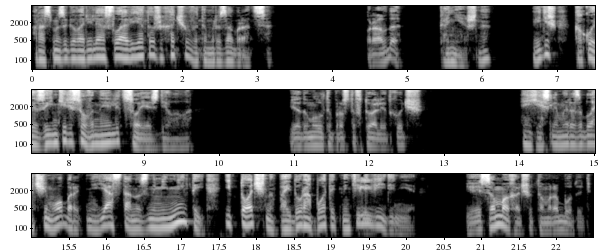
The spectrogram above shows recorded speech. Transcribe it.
Раз мы заговорили о славе, я тоже хочу в этом разобраться. Правда? Конечно. Видишь, какое заинтересованное лицо я сделала. Я думал, ты просто в туалет хочешь. Если мы разоблачим оборотни, я стану знаменитой и точно пойду работать на телевидении. «Я и сама хочу там работать»,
